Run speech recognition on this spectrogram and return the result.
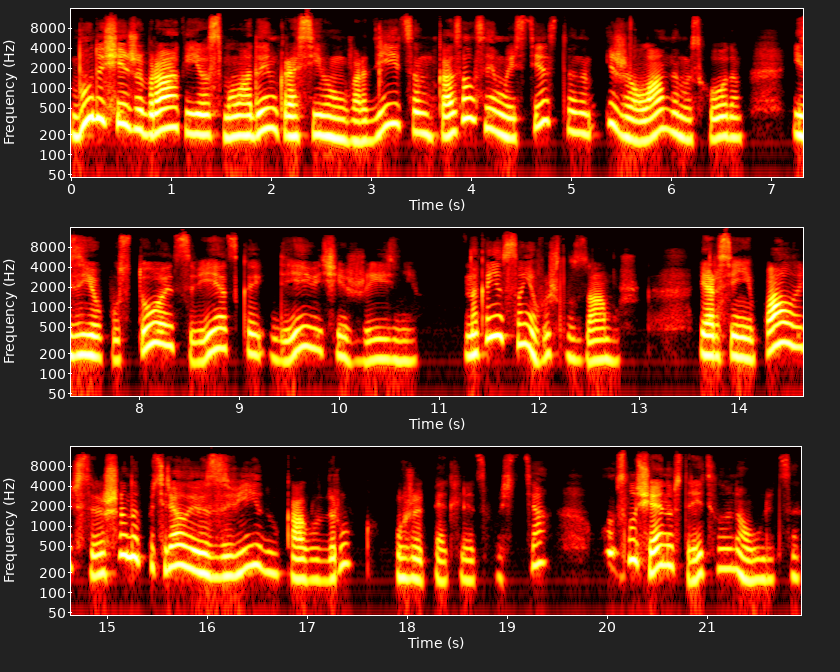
Будущий же брак ее с молодым красивым гвардейцем казался ему естественным и желанным исходом из ее пустой, светской, девичьей жизни. Наконец Соня вышла замуж, и Арсений Павлович совершенно потерял ее из виду, как вдруг, уже пять лет спустя, он случайно встретил ее на улице.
